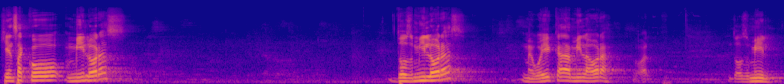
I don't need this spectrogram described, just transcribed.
¿Quién sacó 1000 horas? ¿Dos mil horas? Me voy a ir cada mil ahora. Dos mil.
